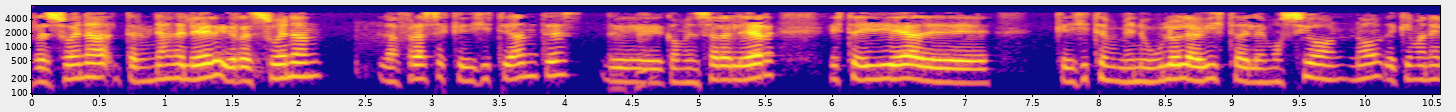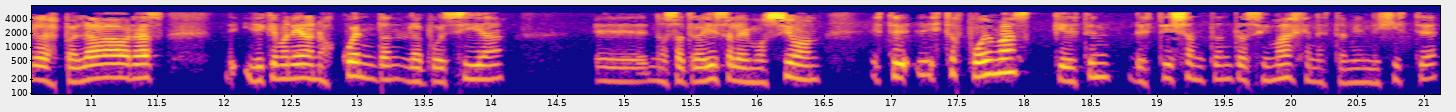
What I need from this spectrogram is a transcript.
Resuena, terminás de leer y resuenan las frases que dijiste antes de comenzar a leer, esta idea de que dijiste me nubló la vista de la emoción, ¿no? De qué manera las palabras y de qué manera nos cuentan la poesía, eh, nos atraviesa la emoción. Este, estos poemas que destellan tantas imágenes, también dijiste,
